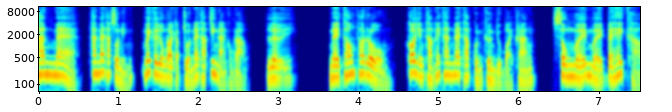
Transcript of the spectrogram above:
ท่านแม่ ท่านแม่ทัพส่วนหนิงไม่เคยลงรอยกับจวนแม่ทัพจิ้งหนานของเรา เลย ในท้องพระโรงก็ยังทำให้ท่านแม่ทัพขุนเคืองอยู่บ่อยครั้งทรงเหมยเหมยไปให้เขา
